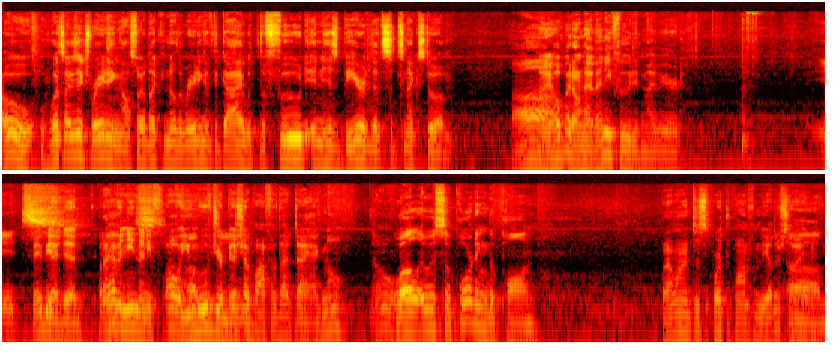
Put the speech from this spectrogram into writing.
Oh, what's Isaac's rating? Also, I'd like to know the rating of the guy with the food in his beard that sits next to him. ah, I hope I don't have any food in my beard. it's Maybe I did, but I haven't eaten any. Oh, you moved your bishop you. off of that diagonal? No. Well, it was supporting the pawn. but I wanted to support the pawn from the other side. Um,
